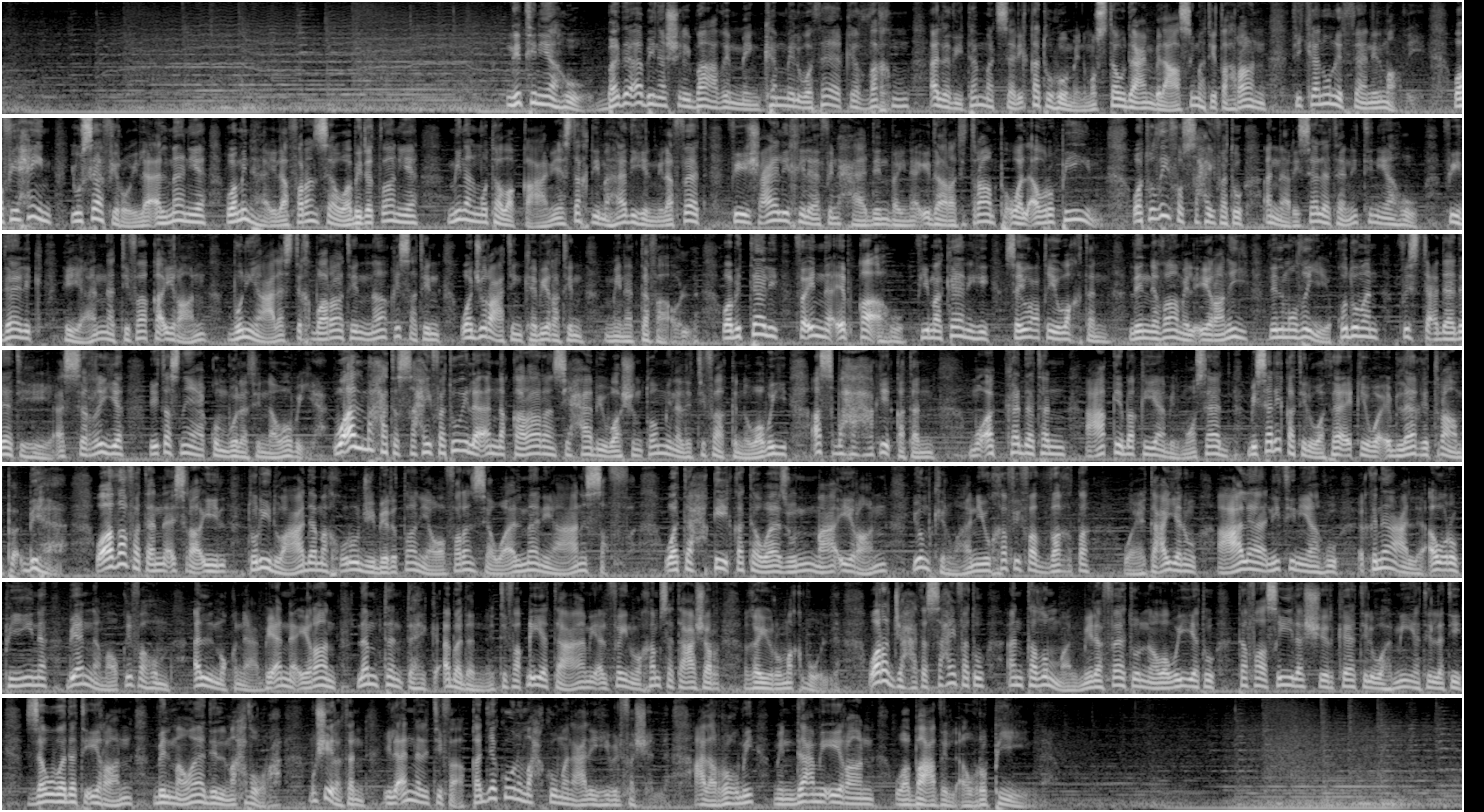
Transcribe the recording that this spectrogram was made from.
نتنياهو بدأ بنشر بعض من كم الوثائق الضخم الذي تمت سرقته من مستودع بالعاصمة طهران في كانون الثاني الماضي. وفي حين يسافر إلى ألمانيا ومنها إلى فرنسا وبريطانيا من المتوقع أن يستخدم هذه الملفات في إشعال خلاف حاد بين إدارة ترامب والأوروبيين. وتضيف الصحيفة أن رسالة نتنياهو في ذلك هي أن اتفاق إيران بني على استخبارات ناقصة وجرعة كبيرة من التفاؤل. وبالتالي فإن إبقاءه في مكانه سيعطي وقتا للنظام الإيراني للمضي قدما في استعداداته السرية لتصنيع قنبلة نووية. وألمحت الصحيفة إلى أن قرار انسحاب واشنطن من الاتفاق النووي أصبح حقيقة مؤكدة عقب قيام الموساد بسرقة الوثائق وإبلاغ ترامب بها. وأضافت أن إسرائيل تريد عدم خروج بريطانيا وفرنسا وألمانيا عن الصف. وتحقيق توازن مع إيران يمكن أن يخفف الضغط ويتعين على نتنياهو إقناع الأوروبيين بأن موقفهم المقنع بأن إيران لم تنتهك أبدا اتفاقية عام 2015 غير مقبول. ورجحت الصحيفة أن تضم الملفات النووية تفاصيل الشركات الوهمية التي زودت إيران بالمواد المحظورة مشيرة إلى أن الاتفاق قد يكون محكوما عليه بالفشل على الرغم من دعم إيران وبعض الأوروبيين.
